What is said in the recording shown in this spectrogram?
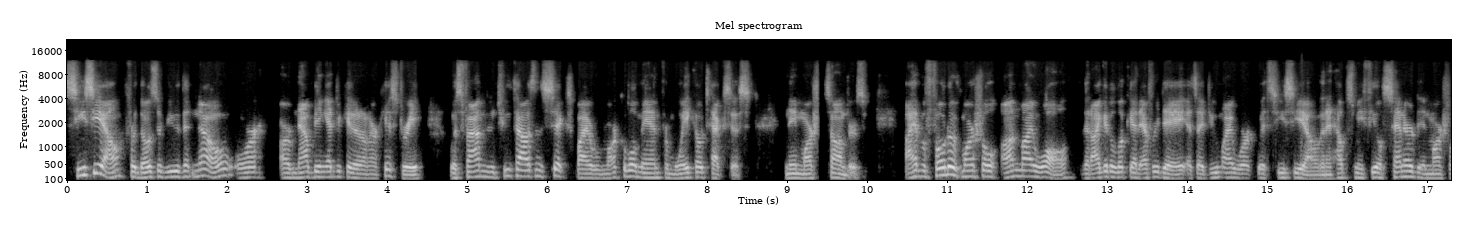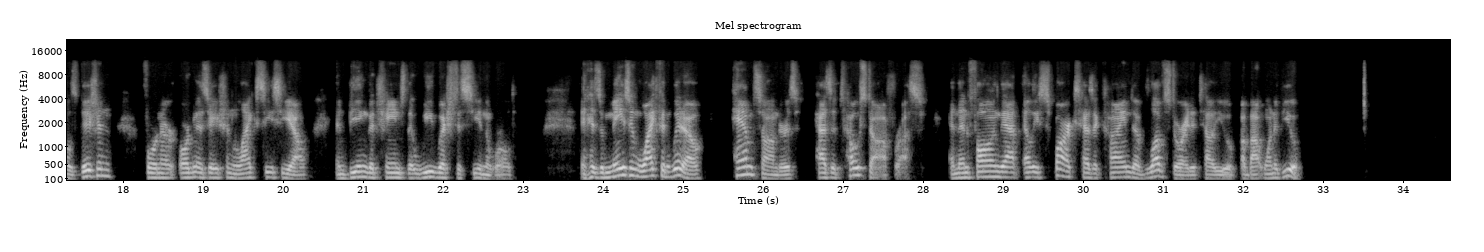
CCL, for those of you that know or are now being educated on our history, was founded in 2006 by a remarkable man from Waco, Texas, named Marshall Saunders. I have a photo of Marshall on my wall that I get to look at every day as I do my work with CCL, and it helps me feel centered in Marshall's vision for an organization like CCL and being the change that we wish to see in the world. And his amazing wife and widow, Pam Saunders, has a toast to offer us. And then following that, Ellie Sparks has a kind of love story to tell you about one of you.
